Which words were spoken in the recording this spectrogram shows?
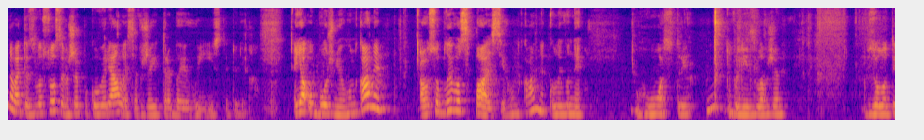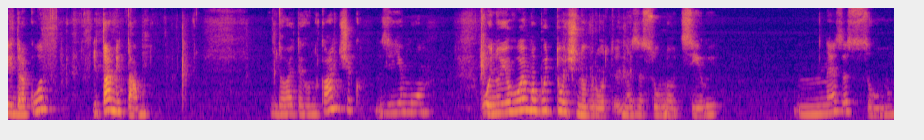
Давайте з лососем вже поковирялася, вже і треба його їсти тоді. Я обожнюю гункани, а особливо спайсі гункани, коли вони гострі. Влізла вже в золотий дракон. І там, і там. Давайте гунканчик з'їмо. Ой, ну його я, мабуть, точно в рот не засуну цілий. Не засуну.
